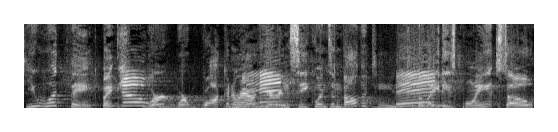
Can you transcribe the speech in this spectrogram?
You would think, but No. we're, we're walking around here in sequins and velveteen to the men- ladies' point. So,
